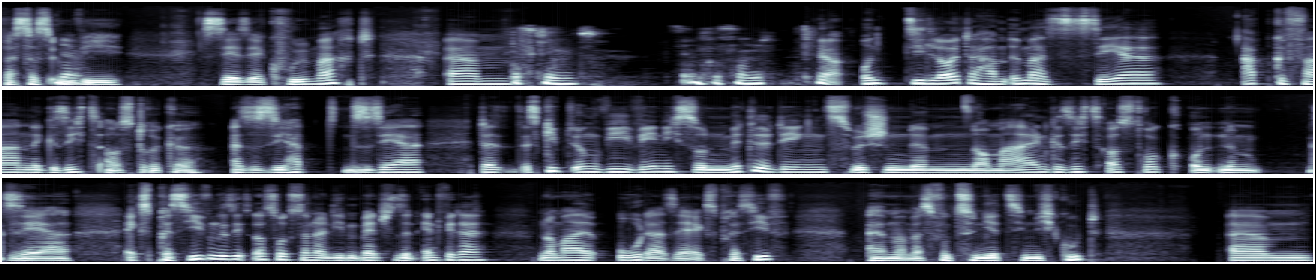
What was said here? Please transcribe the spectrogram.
was das irgendwie ja. sehr, sehr cool macht. Ähm, das klingt sehr interessant. Ja, und die Leute haben immer sehr abgefahrene Gesichtsausdrücke. Also sie hat sehr, das, es gibt irgendwie wenig so ein Mittelding zwischen einem normalen Gesichtsausdruck und einem sehr expressiven Gesichtsausdruck, sondern die Menschen sind entweder normal oder sehr expressiv. Ähm, aber es funktioniert ziemlich gut. Ähm,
